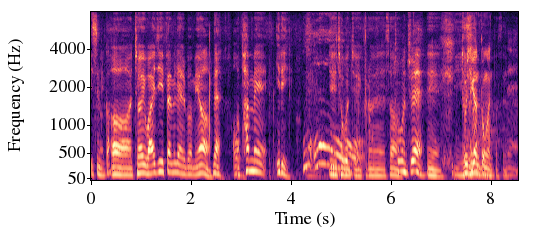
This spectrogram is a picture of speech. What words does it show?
있습니까? 어 저희 YG 패밀리 앨범이요. 네. 어, 판매 1위. 오, 오. 예 저번 주에 그래서 저번 주에 예. 두 시간 동안. 봤어요. 네.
